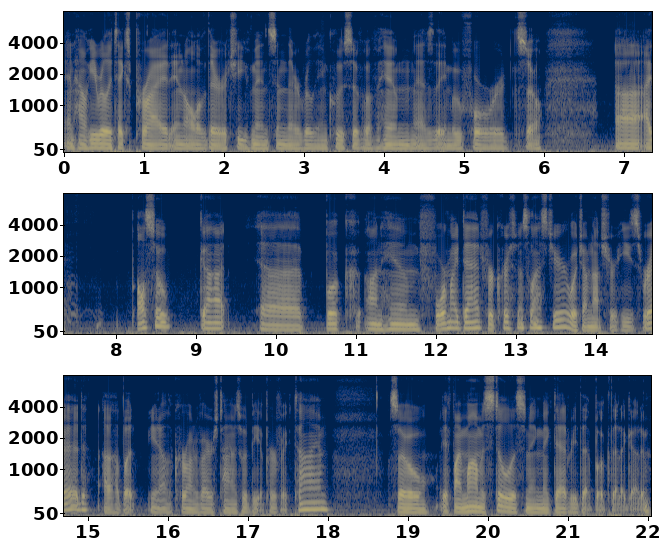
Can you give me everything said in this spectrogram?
and how he really takes pride in all of their achievements and they're really inclusive of him as they move forward. So uh, i also got a book on him for my dad for christmas last year which i'm not sure he's read uh, but you know coronavirus times would be a perfect time so if my mom is still listening make dad read that book that i got him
